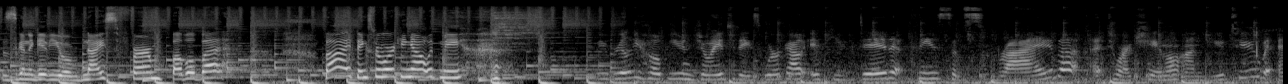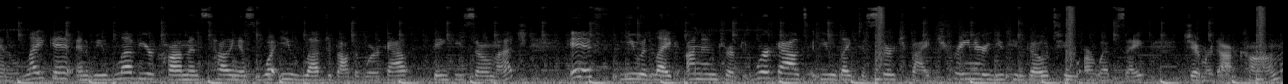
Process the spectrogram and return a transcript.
This is gonna give you a nice, firm bubble butt. Bye, thanks for working out with me. really hope you enjoyed today's workout. If you did, please subscribe uh, to our channel on YouTube and like it. And we love your comments telling us what you loved about the workout. Thank you so much. If you would like uninterrupted workouts, if you would like to search by trainer, you can go to our website, gymra.com,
